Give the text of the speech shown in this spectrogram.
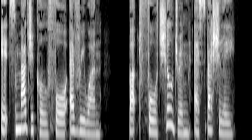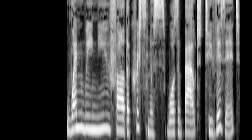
It's magical for everyone, but for children especially. When we knew Father Christmas was about to visit,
